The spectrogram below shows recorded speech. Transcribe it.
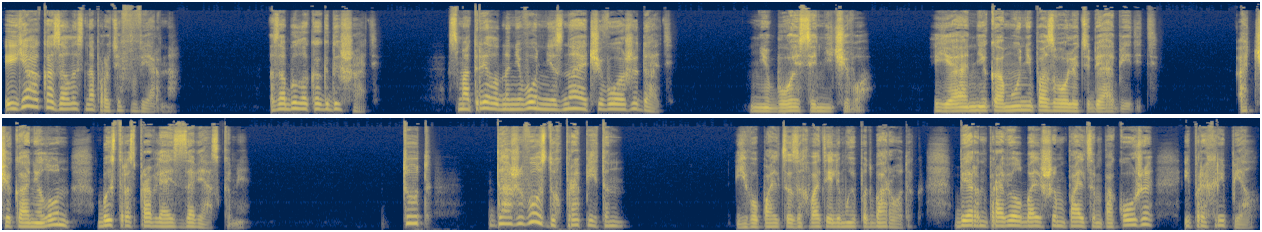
и я оказалась напротив Верна. Забыла, как дышать. Смотрела на него, не зная, чего ожидать. «Не бойся ничего. Я никому не позволю тебя обидеть отчеканил он, быстро справляясь с завязками. Тут даже воздух пропитан. Его пальцы захватили мой подбородок. Берн провел большим пальцем по коже и прохрипел:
